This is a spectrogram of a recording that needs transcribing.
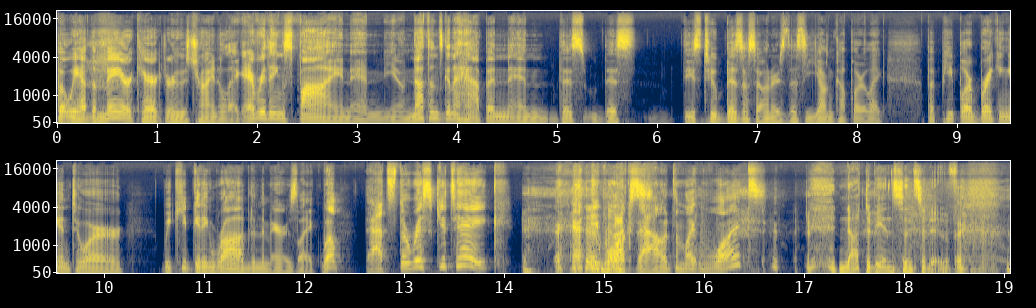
but we have the mayor character who's trying to like everything's fine and you know nothing's gonna happen. And this this these two business owners this young couple are like but people are breaking into our we keep getting robbed. And the mayor's like well that's the risk you take. And he walks out. I'm like what? Not to be insensitive.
